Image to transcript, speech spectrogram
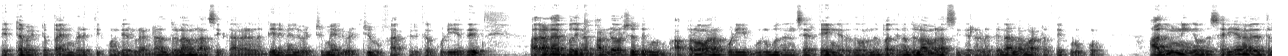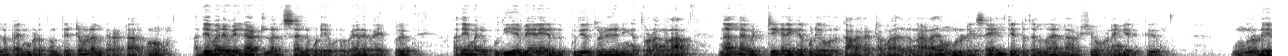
திட்டமிட்டு பயன்படுத்தி கொண்டீர்கள் என்றால் துலாம் ராசிக்காரர்களுக்கு இனிமேல் வெற்றி மேல் வெற்றி காத்திருக்கக்கூடியது அதனால் பார்த்தீங்கன்னா பன்னெண்டு வருஷத்துக்கு அப்புறம் வரக்கூடிய குரு புதன் சேர்க்கைங்கிறது வந்து பார்த்திங்கன்னா துலாம் ராசிக்காரர்களுக்கு நல்ல மாற்றத்தை கொடுக்கும். அதுவும் நீங்கள் வந்து சரியான விதத்தில் பயன்படுத்தணும் திட்டமிடல் கரெக்டாக இருக்கணும். அதே மாதிரி வெளிநாட்டில் செல்லக்கூடிய ஒரு வேலை வாய்ப்பு அதே மாதிரி புதிய வேலை அல்லது புதிய தொழிலை நீங்கள் தொடங்கலாம். நல்ல வெற்றி கிடைக்கக்கூடிய ஒரு காலகட்டமாக இருக்கிறதுனால உங்களுடைய செயல் திட்டத்தில் தான் எல்லா விஷயமும் அடங்கியிருக்கு உங்களுடைய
